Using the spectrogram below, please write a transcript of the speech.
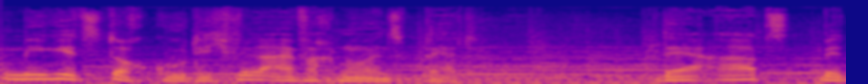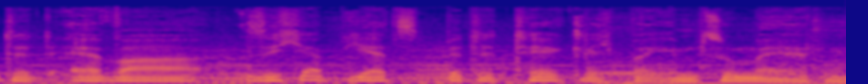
Mir geht's doch gut, ich will einfach nur ins Bett. Der Arzt bittet Eva, sich ab jetzt bitte täglich bei ihm zu melden.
